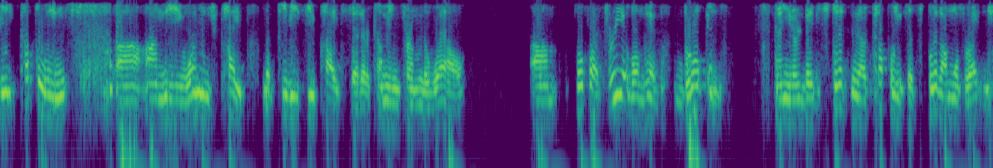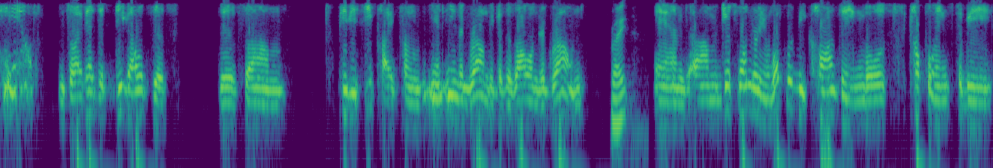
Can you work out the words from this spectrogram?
the couplings uh, on the one-inch pipe, the PVC pipes that are coming from the well, um, so far three of them have broken, and you know they've split. The couplings have split almost right in half, and so I've had to dig out this this um, PVC pipe from in, in the ground because it's all underground. Right? And um, just wondering what would be causing those couplings to be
